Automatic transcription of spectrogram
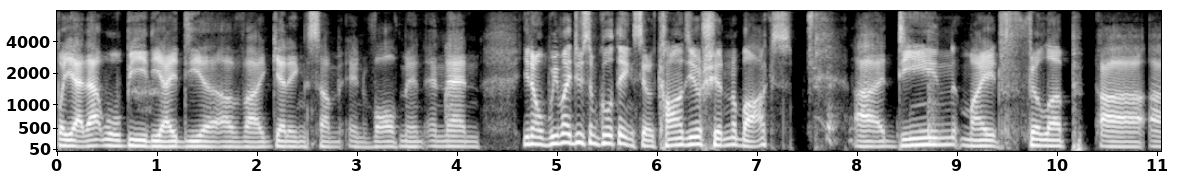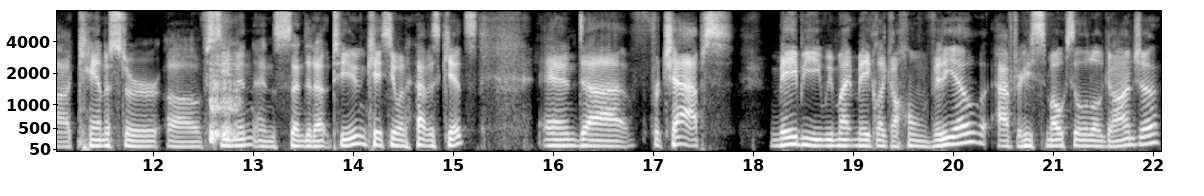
But yeah, that will be the idea of uh, getting some involvement, and then you know we might do some cool things. You know, Consie will shit in a box. Uh, Dean might fill up uh, a canister of semen and send it out to you in case you want to have his kits. And uh, for chaps, maybe we might make like a home video after he smokes a little ganja,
